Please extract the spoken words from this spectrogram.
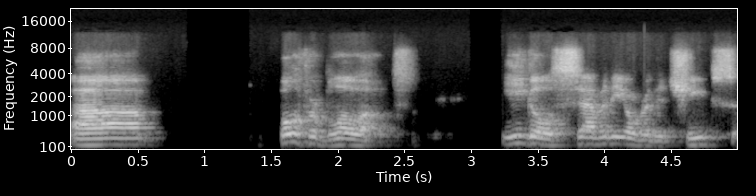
Uh, both were blowouts. Eagles 70 over the Chiefs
